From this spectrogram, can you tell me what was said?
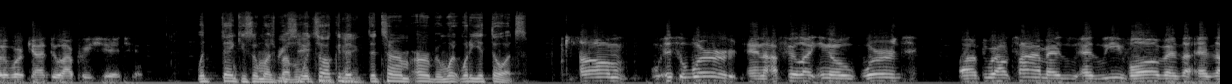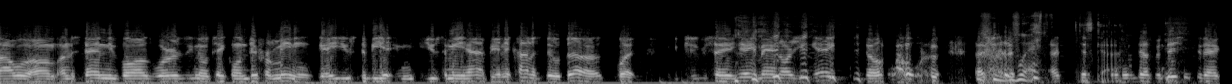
for the work y'all do, I appreciate you. Well, thank you so much, brother. We're Appreciate you, talking the, the term urban. What, what are your thoughts? Um, it's a word, and I feel like you know words uh, throughout time as as we evolve, as as our um, understanding evolves, words you know take on different meanings. Gay used to be used to mean happy, and it kind of still does. But you say, "Hey, man, are you gay?" You know, that's, What? that's the definition to that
